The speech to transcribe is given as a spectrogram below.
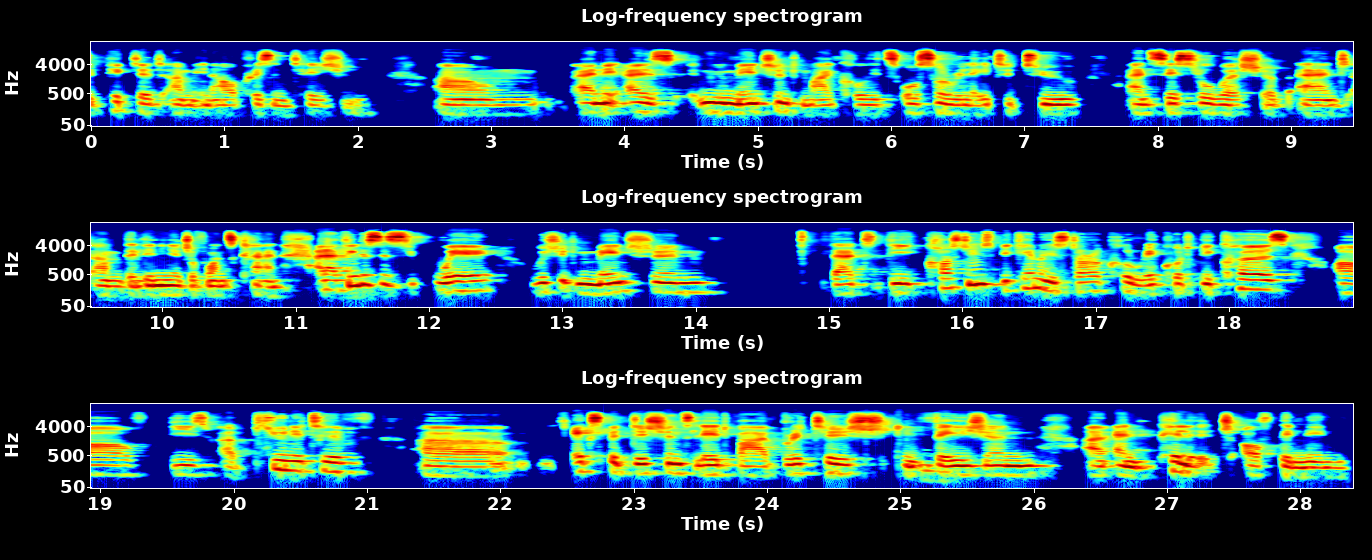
depicted um, in our presentation. Um, and as you mentioned, Michael, it's also related to ancestral worship and um, the lineage of one's clan. And I think this is where we should mention that the costumes became a historical record because of these uh, punitive uh, expeditions led by British invasion uh, and pillage of Benin.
